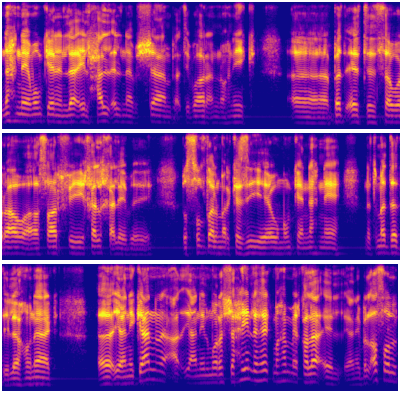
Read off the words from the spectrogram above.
نحن ممكن نلاقي الحل إلنا بالشام باعتبار إنه هنيك بدأت الثورة وصار في خلخلة بالسلطة المركزية وممكن نحن نتمدد إلى هناك. آه، يعني كان يعني المرشحين لهيك مهمة قلائل. يعني بالأصل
